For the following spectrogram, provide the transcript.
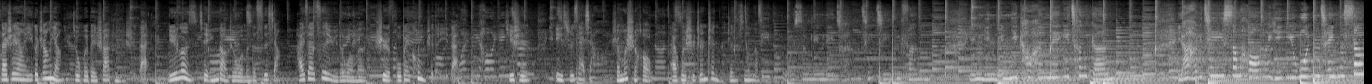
在这样一个张扬就会被刷屏的时代，舆论却引导着我们的思想，还在自语的我们是不被控制的一代。其实一直在想，什么时候才会是真正的真心呢？仍然愿意靠近你亲也许痴心可以换情深，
